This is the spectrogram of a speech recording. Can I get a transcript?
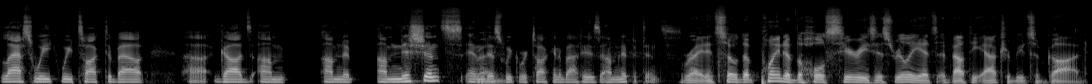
last week we talked about uh, God's om- omni- omniscience, and right. this week we're talking about His omnipotence. Right, and so the point of the whole series is really it's about the attributes of God.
